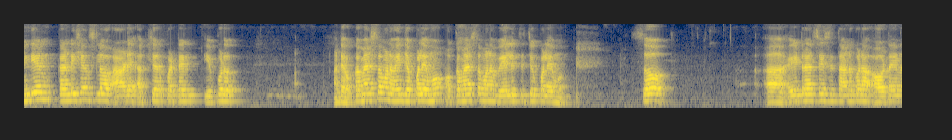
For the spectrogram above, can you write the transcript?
Indian కండిషన్స్లో ఆడే అక్షర్ పటేల్ ఇప్పుడు అంటే ఒక్క మ్యాచ్తో మనం ఏం చెప్పలేము. ఒక్క మ్యాచ్తో మనం వేలెత్తి చూపలేము. సో ఎయిట్ రన్స్ వేసి తాను కూడా అవుట్ అయిన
